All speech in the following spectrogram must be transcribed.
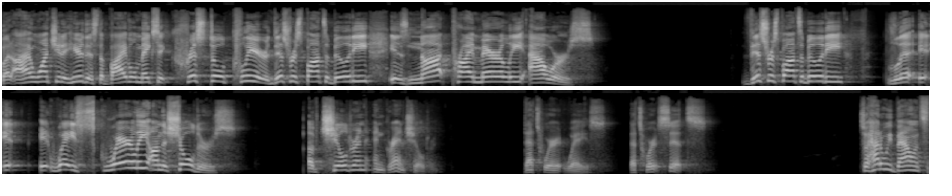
But I want you to hear this. The Bible makes it crystal clear this responsibility is not primarily ours. This responsibility, it, it, it weighs squarely on the shoulders of children and grandchildren. That's where it weighs, that's where it sits. So, how do we balance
